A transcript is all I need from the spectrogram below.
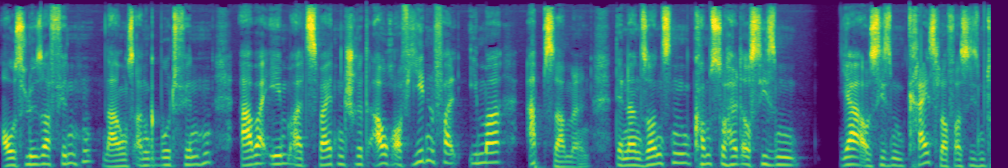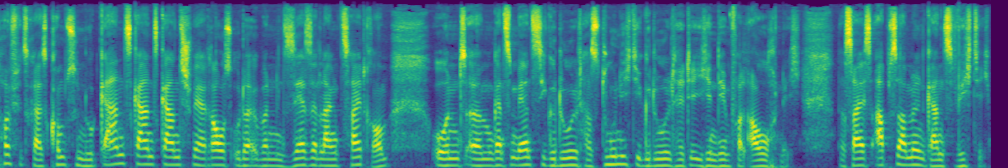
Auslöser finden, Nahrungsangebot finden, aber eben als zweiten Schritt auch auf jeden Fall immer absammeln. Denn ansonsten kommst du halt aus diesem ja, aus diesem Kreislauf, aus diesem Teufelskreis kommst du nur ganz, ganz, ganz schwer raus oder über einen sehr, sehr langen Zeitraum. Und ähm, ganz im Ernst, die Geduld hast du nicht, die Geduld hätte ich in dem Fall auch nicht. Das heißt, absammeln, ganz wichtig.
